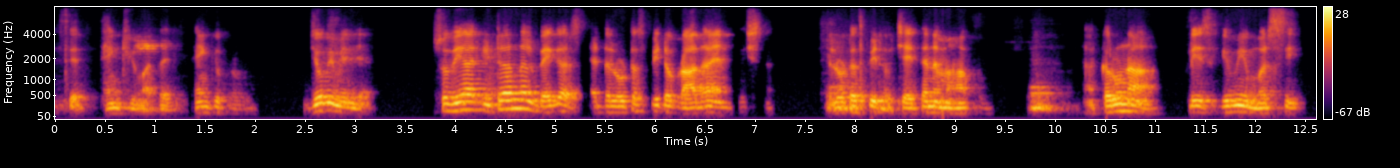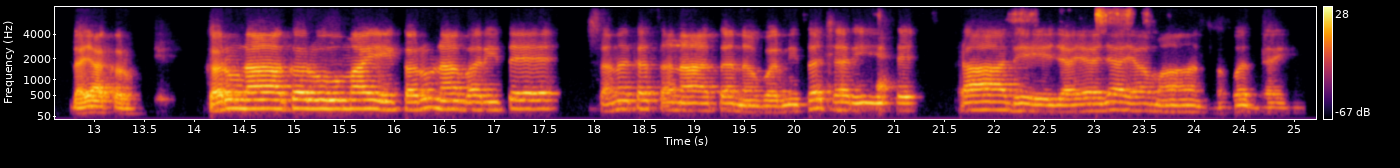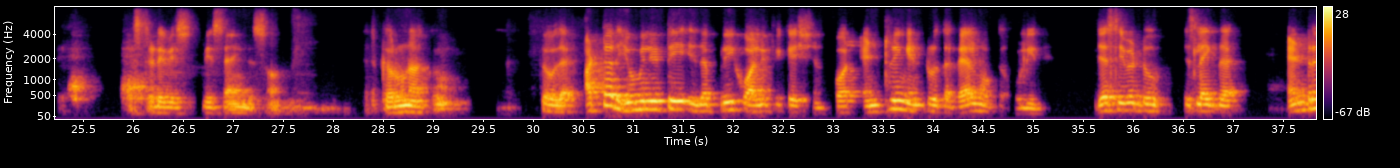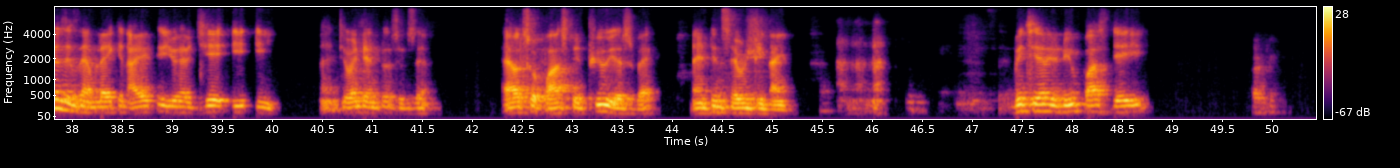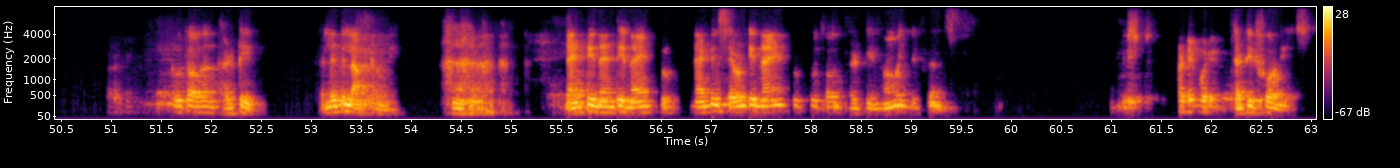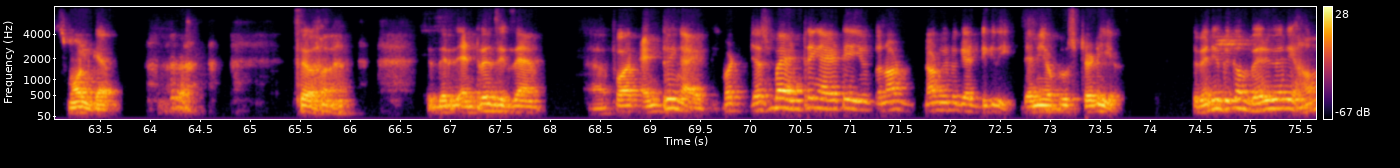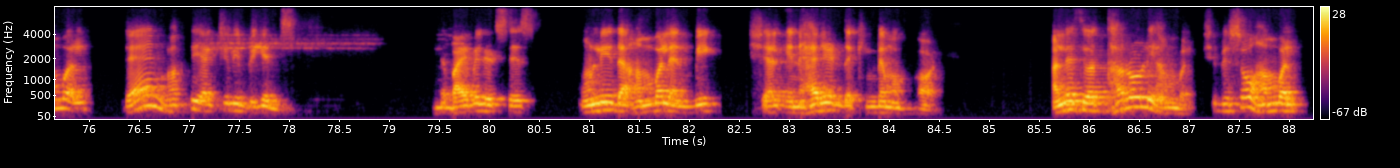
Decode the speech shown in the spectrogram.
you say thank you mataji thank you prabhu jo bhi mil jaye So we are eternal beggars at the lotus feet of Radha and Krishna, the lotus feet of Chaitanya Mahaprabhu. Uh, Karuna, please give me mercy. Daya karo. Karuna karu mai karuna bharite sanaka sanatana varnita charite Radhe jaya jaya madhava Yesterday we, we sang the song. Karuna karu. So that utter humility is a pre-qualification for entering into the realm of the holy name. Just even to, it's like the entrance exam, like in IIT you have JEE, Joint Entrance Exam. I also passed it few years back, 1979. Which year did you pass JEE? 2013, a little after me. 1999 to 1979 to 2013. How much difference? 34 years. 34 years, small gap. so, there is entrance exam uh, for entering IIT. But just by entering IIT, you cannot not going to get degree. Then you have to study. So when you become very, very humble, then bhakti actually begins. In the Bible, it says, only the humble and meek shall inherit the kingdom of God. Unless you are thoroughly humble, you should be so humble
